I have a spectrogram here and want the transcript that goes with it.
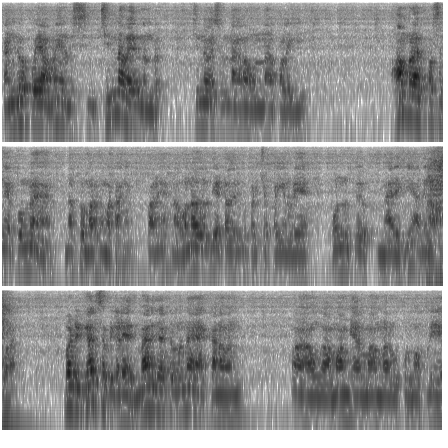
கண்டிப்பாக போய் ஆகணும். என்னோட சி- சின்ன வயது நண்பர். சின்ன வயசுல நாங்கள்லாம் ஒன்றா பழகி ஆம்பளை பசங்க எப்பவுமே நட்பை மறக்க மாட்டாங்க. பாருங்கள் நான் ஒன்றாவதுலேருந்து எட்டாவது வரைக்கும் படித்த பையனுடைய பொண்ணுக்கு மேரேஜ் அது நான் போகிறேன் பட் கேர்ள்ஸ் அப்படி கிடையாது. மேரேஜ் ஆகிட்டோன்னே கணவன் அவங்க மாமியார் மாமனார் அவங்க குடும்பம் அப்படியே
